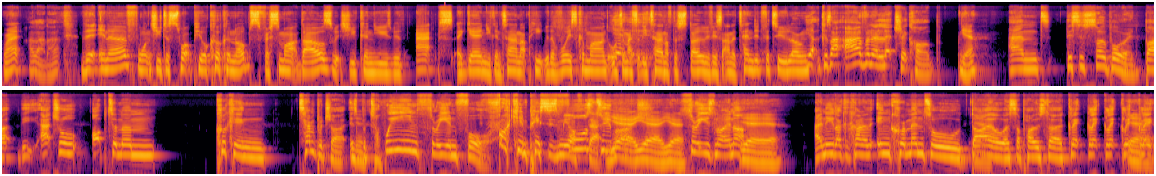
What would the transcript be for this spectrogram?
right? I like that. The Inirv wants you to swap your cooker knobs for smart dials, which you can use with apps. Again, you can turn up heat with a voice command, automatically turn off the stove if it's unattended for too long. Yeah, because I, I have an electric hob Yeah. and this is so boring, but the actual optimum cooking temperature is Yeah. between three and four. Fucking pisses me off. Four's too yeah, much. yeah, yeah, Three is not enough. yeah, yeah. I need like a kind of incremental dial as opposed to click, click, click, click, Yeah. click.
